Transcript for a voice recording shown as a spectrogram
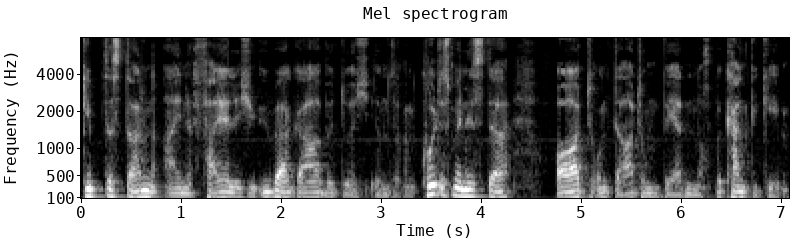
gibt es dann eine feierliche Übergabe durch unseren Kultusminister Ort und Datum werden noch bekannt gegeben.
